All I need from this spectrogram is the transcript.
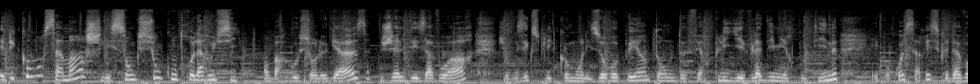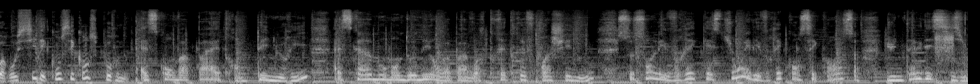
Et puis comment ça marche les sanctions contre la Russie? Embargo sur le gaz, gel des avoirs. Je vous explique comment les Européens tentent de faire plier Vladimir Poutine et pourquoi ça risque d'avoir aussi des conséquences pour nous. Est-ce qu'on va pas être en pénurie? Est-ce qu'à un moment donné, on va pas avoir très très froid chez nous? Ce sont les vraies questions et les vraies conséquences d'une telle décision.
